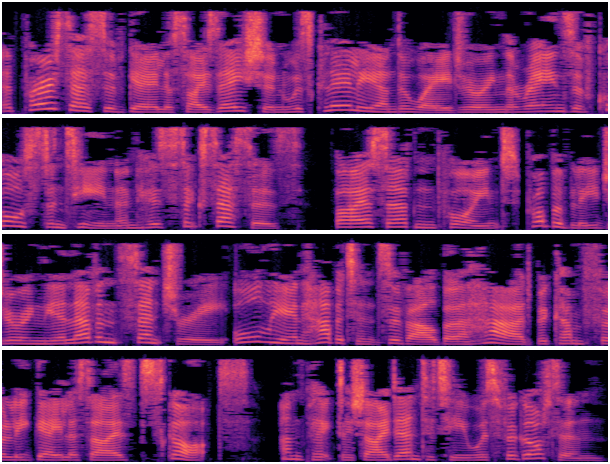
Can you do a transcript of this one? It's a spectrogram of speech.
a process of Gaelicization was clearly underway during the reigns of Constantine and his successors. By a certain point, probably during the 11th century, all the inhabitants of Alba had become fully Gaelicized Scots, and Pictish identity was forgotten.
